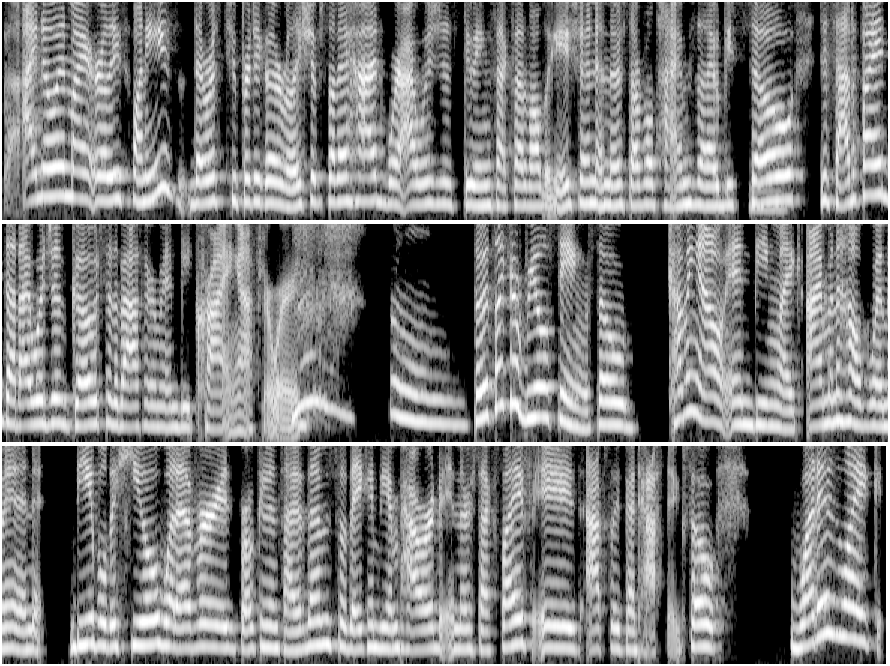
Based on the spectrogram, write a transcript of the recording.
I know in my early 20s there was two particular relationships that I had where I was just doing sex out of obligation and there's several times that I would be so dissatisfied that I would just go to the bathroom and be crying afterwards. oh. so it's like a real thing. So coming out and being like I'm going to help women be able to heal whatever is broken inside of them so they can be empowered in their sex life is absolutely fantastic. So what is like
